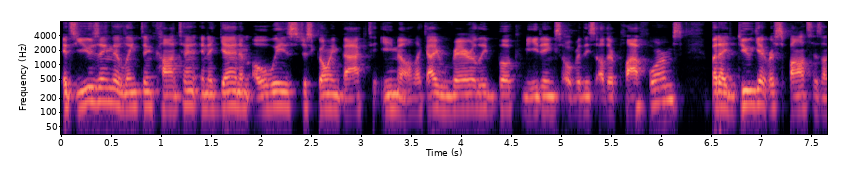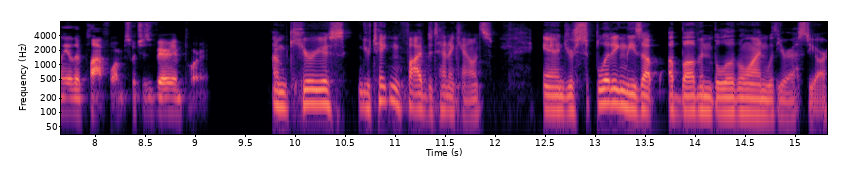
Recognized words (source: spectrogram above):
it's using the LinkedIn content. And again, I'm always just going back to email. Like I rarely book meetings over these other platforms, but I do get responses on the other platforms, which is very important. I'm curious, you're taking five to 10 accounts and you're splitting these up above and below the line with your SDR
